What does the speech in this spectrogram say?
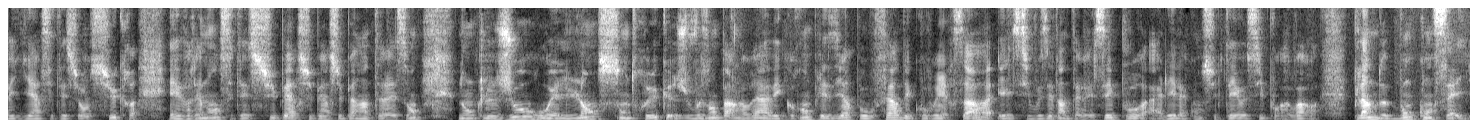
hier c'était sur le sucre, et vraiment c'était super super super intéressant. Donc le jour où elle lance son truc, je vous en parlerai avec grand plaisir pour vous faire découvrir ça, et si vous êtes intéressé pour aller la consulter aussi pour avoir plein de bons conseils.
